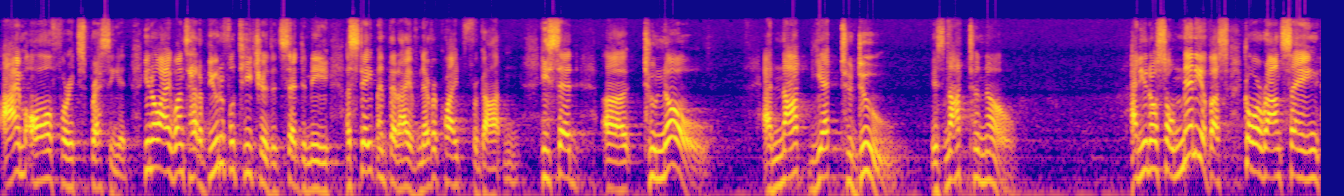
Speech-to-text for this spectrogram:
I'm all for expressing it. You know, I once had a beautiful teacher that said to me a statement that I have never quite forgotten. He said, uh, To know and not yet to do is not to know. And you know, so many of us go around saying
